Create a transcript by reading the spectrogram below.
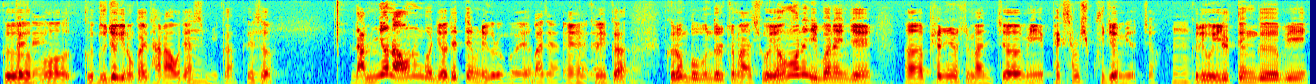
그. 음. 뭐그 누적 인원까지 다 나오지 않습니까? 그래서 남녀 나오는 건 여대 때문에 그런 거예요. 맞아요. 예. 그러니까 네. 그런 부분들을 좀 아시고 영어는 이번에 이제 어, 표준 점수 만점이 139점이었죠. 음. 그리고 1등급이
